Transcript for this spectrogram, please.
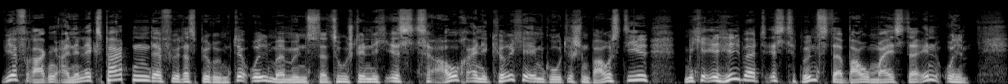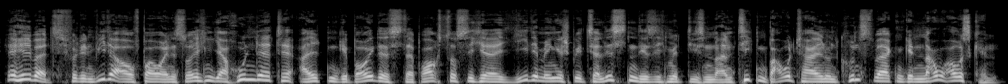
Wir fragen einen Experten, der für das berühmte Ulmer Münster zuständig ist. Auch eine Kirche im gotischen Baustil. Michael Hilbert ist Münsterbaumeister in Ulm. Herr Hilbert, für den Wiederaufbau eines solchen jahrhundertealten Gebäudes, da braucht es doch sicher jede Menge Spezialisten, die sich mit diesen antiken Bauteilen und Kunstwerken genau auskennen.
